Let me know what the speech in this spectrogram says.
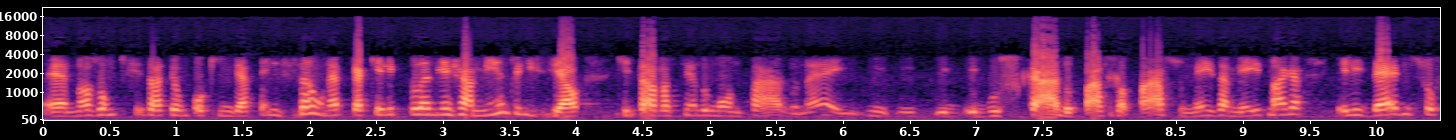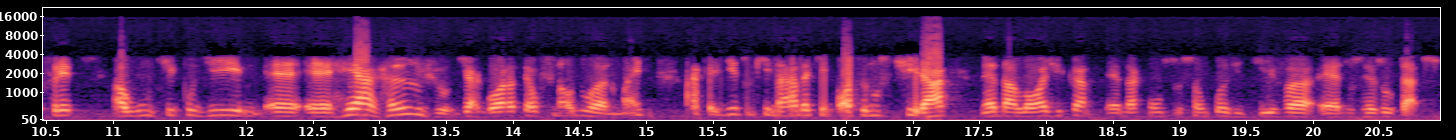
é, nós vamos precisar ter um pouquinho de atenção, né, porque aquele planejamento inicial que estava sendo montado né, e, e, e, buscado passo a passo, mês a mês, mas ele deve sofrer algum tipo de é, é, rearranjo de agora até o final do ano. Mas acredito que nada que possa nos tirar né, da lógica é, da construção positiva é, dos resultados.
